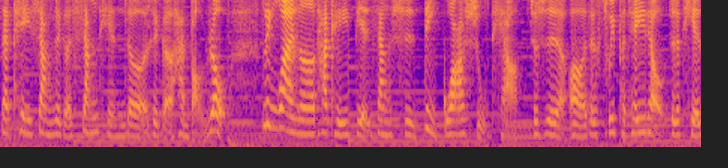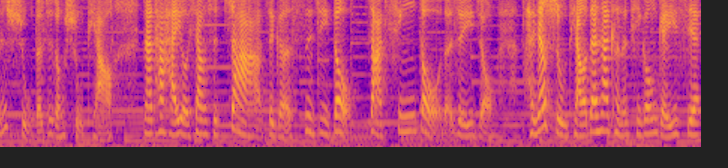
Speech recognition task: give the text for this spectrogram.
再配上这个香甜的这个汉堡肉。另外呢，它可以点像是地瓜薯条，就是呃这个 sweet potato 这个甜薯的这种薯条。那它还有像是炸这个四季豆、炸青豆的这一种，很像薯条，但它可能提供给一些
